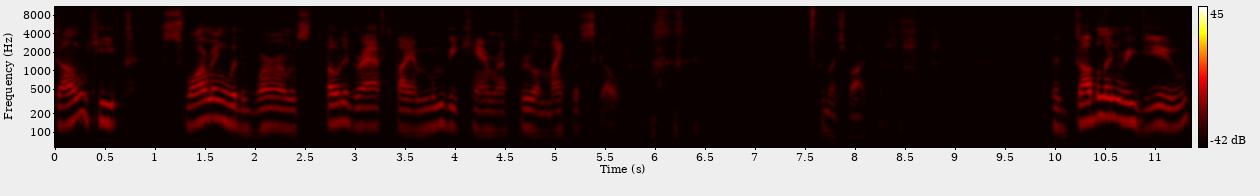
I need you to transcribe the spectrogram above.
dung heap swarming with worms photographed by a movie camera through a microscope. Too much vodka. The Dublin Review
